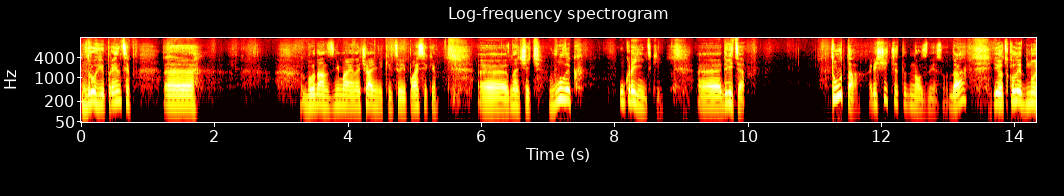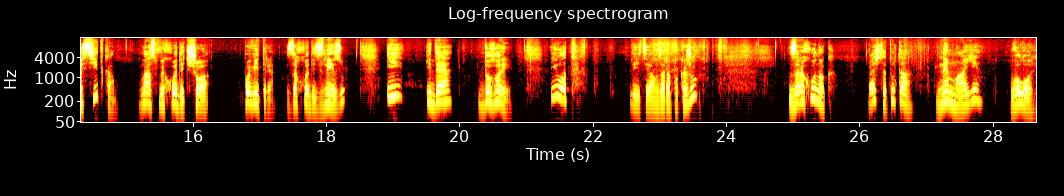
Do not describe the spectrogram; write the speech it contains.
Другий принцип. Е, Богдан знімає начальників цієї пасіки. Е, значить, вулик український. Е, дивіться, тута решітчате дно знизу. Да? І от коли дно сітка, в нас виходить, що повітря заходить знизу і йде догори. І от, дивіться, я вам зараз покажу. За рахунок, бачите, тут немає вологи.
